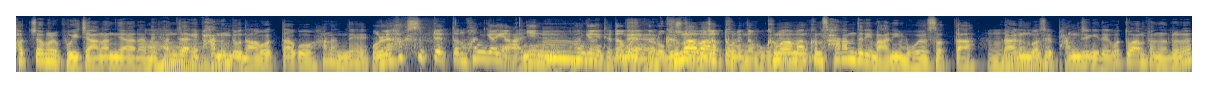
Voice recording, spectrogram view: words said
허점을 보이지 않았냐라는 아. 현장의 반응도 나왔다고 하는데 원래 학습됐던 환경이 아닌 음. 환경이 되다 보니까 네, 로봇이 오작동을 했나 보군요. 그만큼 사람들이 많이 모였었다라는 음. 것을 방증이 되고 또 한편으로는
